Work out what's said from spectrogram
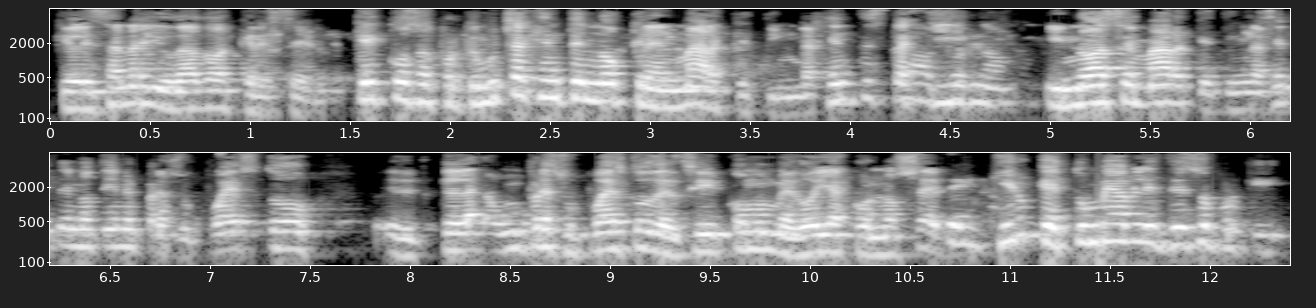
que les han ayudado a crecer? ¿Qué cosas? Porque mucha gente no cree en marketing. La gente está aquí pues y no hace marketing. La gente no tiene presupuesto, eh, un presupuesto de decir cómo me doy a conocer. Quiero que tú me hables de eso porque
